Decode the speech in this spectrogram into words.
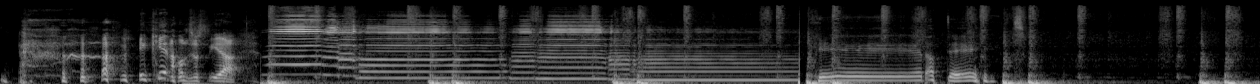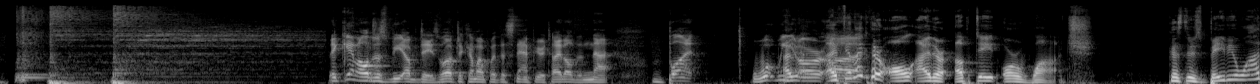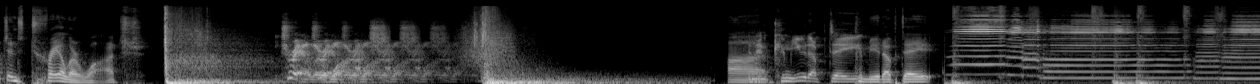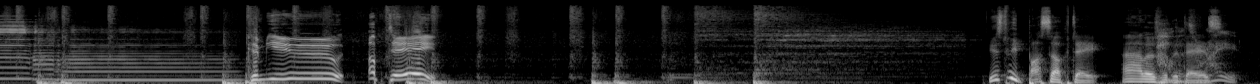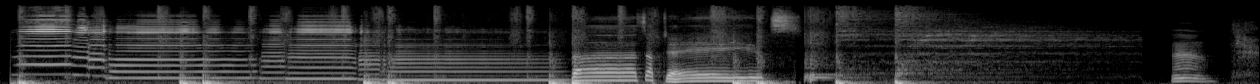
they can't all just yeah. Kid update. They can't all just be updates. We'll have to come up with a snappier title than that. But what we I, are, I feel uh, like they're all either update or watch. Because there's Baby Watch and Trailer Watch. trailer watch. and then commute update. Commute update. Commute update. Used to be bus update. Ah, those were the Oh, That's days. right. Bus updates. Uh,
